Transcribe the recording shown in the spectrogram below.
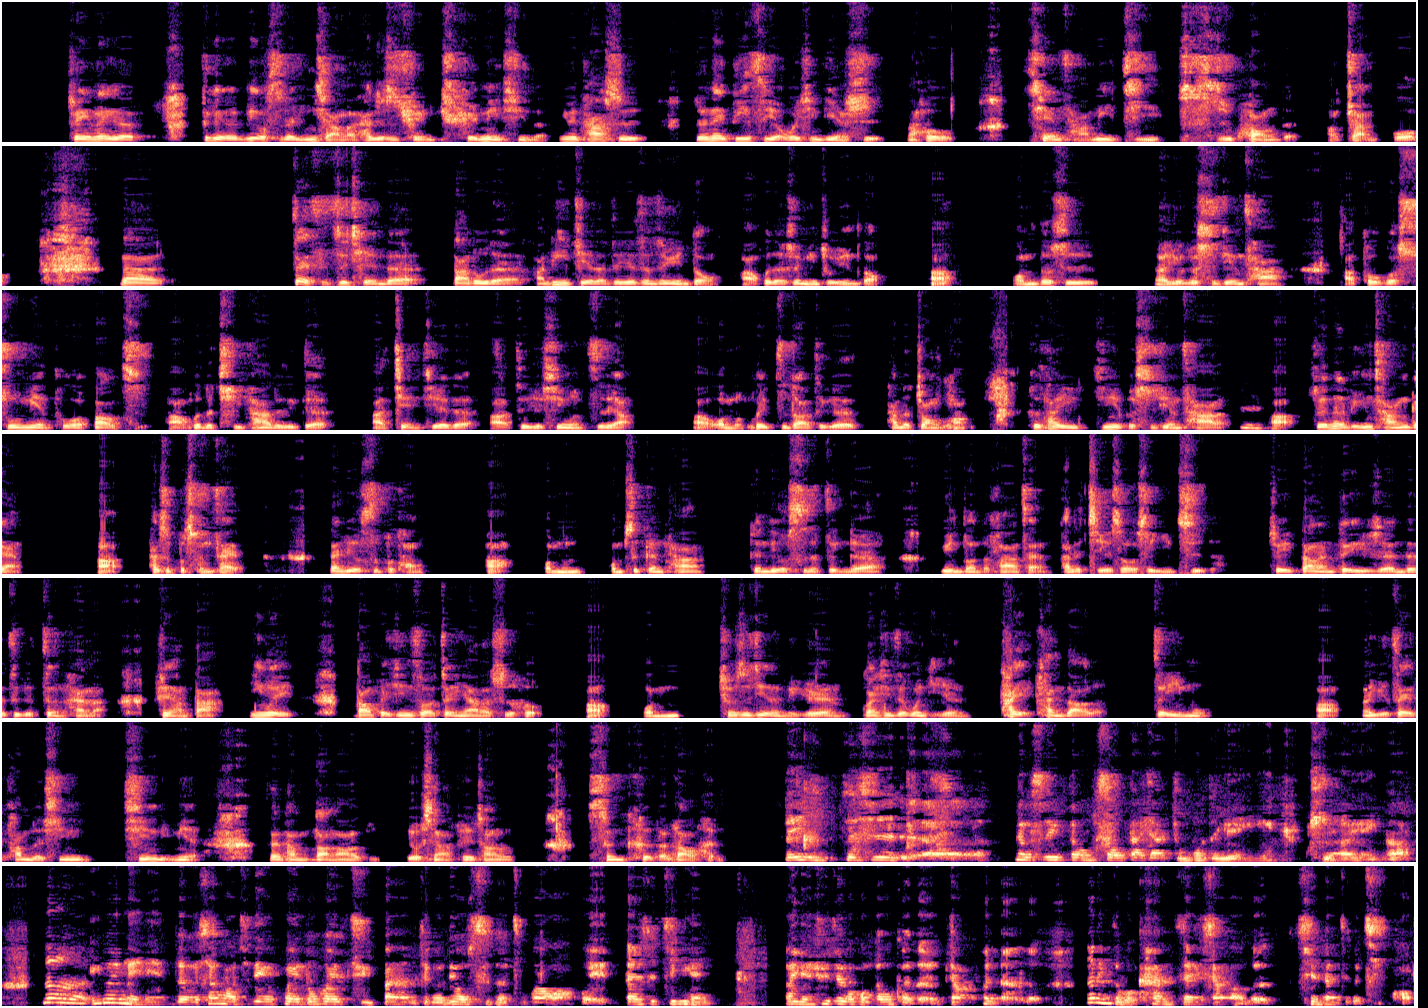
所以那个这个六四的影响呢，它就是全全面性的，因为它是人类第一次有卫星电视，然后现场立即实况的啊转播。那在此之前的大陆的啊历届的这些政治运动啊，或者是民主运动啊，我们都是啊有个时间差啊，透过书面、透过报纸啊，或者其他的这个啊间接的啊这些新闻资料啊，我们会知道这个他的状况。可是他已经有个时间差了，嗯啊，所以那个临场感啊它是不存在的。但六四不同啊，我们我们是跟他跟六四的整个运动的发展，它的节奏是一致的。所以，当然对于人的这个震撼呢非常大，因为当北京受到镇压的时候啊，我们全世界的每个人关心这个问题的人，他也看到了这一幕啊，那也在他们的心心里面，在他们大脑里留下非常深刻的烙痕。所以这是呃六四运动受大家瞩目的原因，主要原因啊。那因为每年的香港支联会都会举办这个六四的烛光晚会，但是今年要延续这个活动可能比较困难了。那你怎么看在香港的现在这个情况？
